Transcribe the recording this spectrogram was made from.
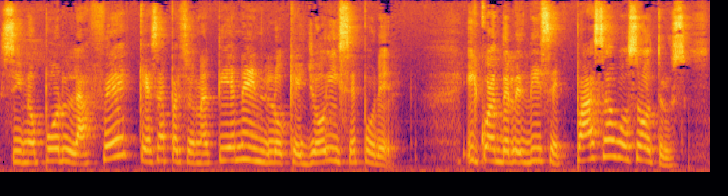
sino por la fe que esa persona tiene en lo que yo hice por él. Y cuando les dice, pasa a vosotros,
